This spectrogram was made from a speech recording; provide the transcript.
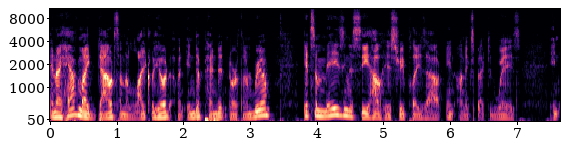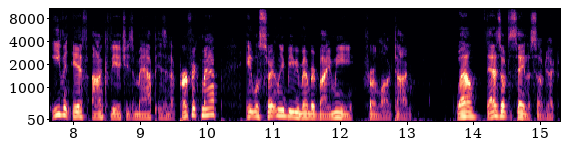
and I have my doubts on the likelihood of an independent Northumbria, it's amazing to see how history plays out in unexpected ways. And even if Ankh VH's map isn't a perfect map, it will certainly be remembered by me for a long time. Well, that is all to say on the subject.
